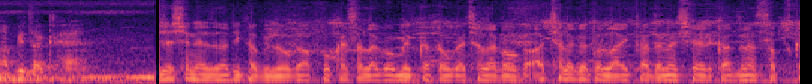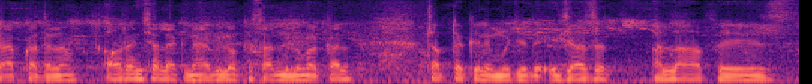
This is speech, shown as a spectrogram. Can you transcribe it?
अभी तक हैं। जश्न आज़ादी का भी लोग, आपको कैसा लगा? उम्मीद करता हूँ अच्छा लगा होगा। अच्छा लगे तो लाइक कर देना शेयर कर देना सब्सक्राइब कर देना। और इंशाल्लाह एक नया भी के साथ मिलूँगा कल। तब तक के लिए मुझे इजाज़त। अल्लाह हाफिज़।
